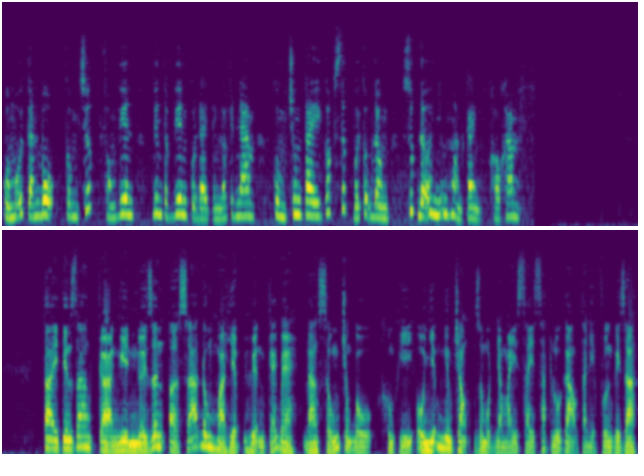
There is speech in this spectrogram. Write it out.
của mỗi cán bộ, công chức, phóng viên, biên tập viên của Đài Tiếng Nói Việt Nam cùng chung tay góp sức với cộng đồng giúp đỡ những hoàn cảnh khó khăn. Tại Tiền Giang, cả nghìn người dân ở xã Đông Hòa Hiệp, huyện Cái Bè đang sống trong bầu không khí ô nhiễm nghiêm trọng do một nhà máy xay sát lúa gạo tại địa phương gây ra.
